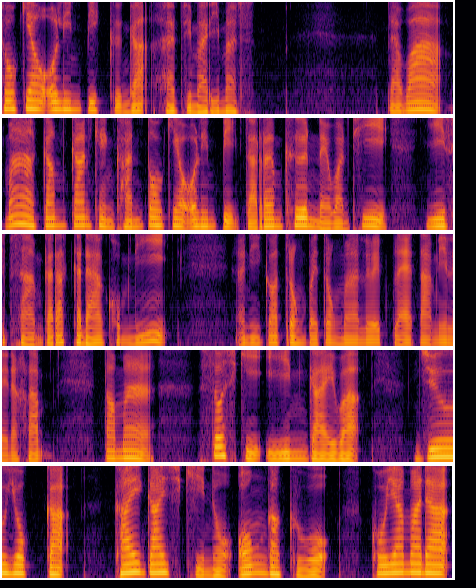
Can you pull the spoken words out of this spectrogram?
東京オリンピックが始まりますแปลว่ามากรรมการแข่งขันโตเกียวโอลิมปิกจะเริ่มขึ้นในวันที่ 23 กรกฎาคมนี้ อันนี้ก็ตรงไปตรงมาเลยแปลตามนี้เลยนะครับ ต่อมา組織委員会は14日海外式の音楽を小山田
